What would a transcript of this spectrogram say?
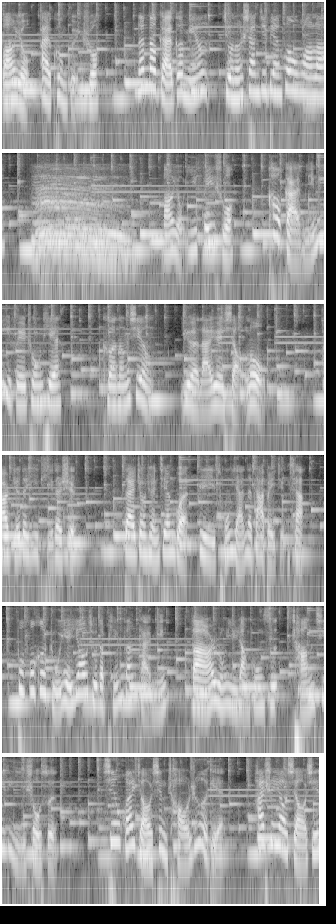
网友爱困鬼说：“难道改个名就能山鸡变凤凰了？”网友一飞说：“靠改名一飞冲天，可能性越来越小喽。”而值得一提的是，在证券监管日益从严的大背景下，不符合主业要求的频繁改名，反而容易让公司长期利益受损。心怀侥幸炒热点，还是要小心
